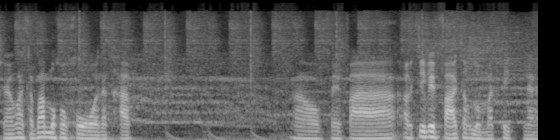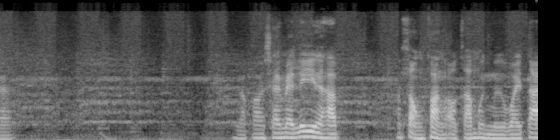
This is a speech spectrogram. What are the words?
ใช้ความสามารถโมโคโคนะครับ เอาไฟฟ้า เอาจี้ไฟฟ้าจากหลุมมาติดนะฮะ แล้วก็ใช้แมรี่นะครับ ทั้งสองฝั่งเอากำบนมือไว้ใต้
